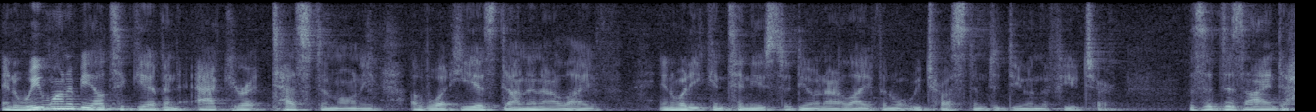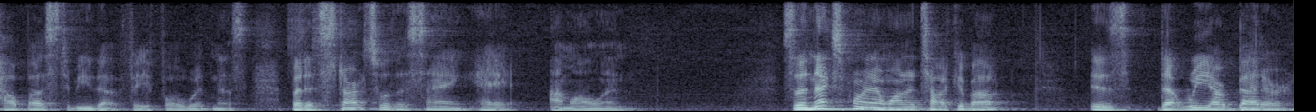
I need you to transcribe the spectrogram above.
And we want to be able to give an accurate testimony of what He has done in our life and what He continues to do in our life and what we trust Him to do in the future. This is designed to help us to be that faithful witness. But it starts with us saying, hey, I'm all in. So the next point I want to talk about is that we are better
